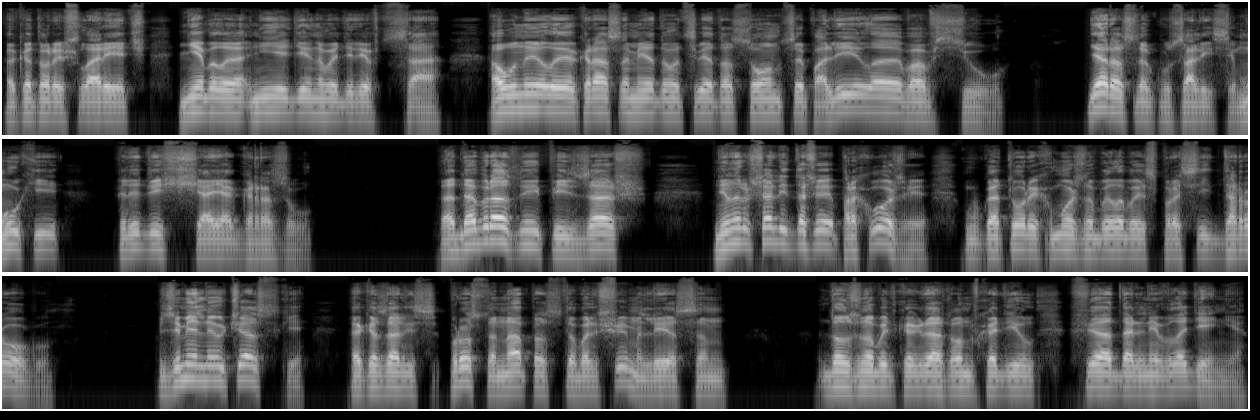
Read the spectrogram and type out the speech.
о которой шла речь, не было ни единого деревца, а унылое красно-медного цвета солнце палило вовсю. Яростно кусались мухи, предвещая грозу. Однообразный пейзаж не нарушали даже прохожие, у которых можно было бы спросить дорогу. Земельные участки оказались просто-напросто большим лесом. Должно быть, когда-то он входил в феодальное владение.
